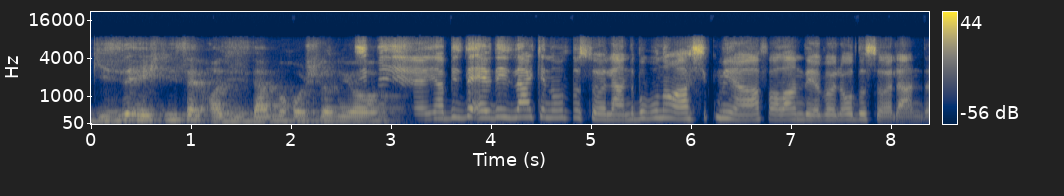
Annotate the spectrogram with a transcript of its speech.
gizli eşcinsel Aziz'den mi hoşlanıyor? Ya biz de evde izlerken o da söylendi. Bu buna aşık mı ya falan diye böyle o da söylendi.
